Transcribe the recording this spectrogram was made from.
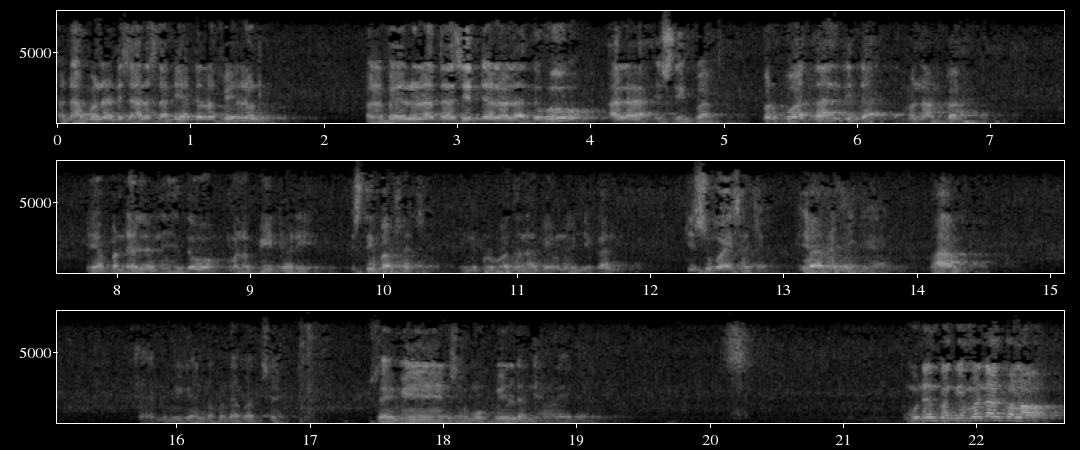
Adapun hadis Anas tadi adalah fi'lun. Al fi'lu la tazid dalalatuhu ala istibah. Perbuatan tidak menambah ya pendalilannya itu melebihi dari istibah saja. Ini perbuatan Nabi menunjukkan disukai saja. Ya demikian. Paham? Ya, demikian pendapat saya. Usaimin, saya mobil dan yang lainnya. Kemudian bagaimana kalau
